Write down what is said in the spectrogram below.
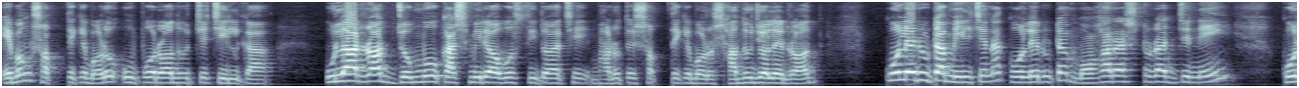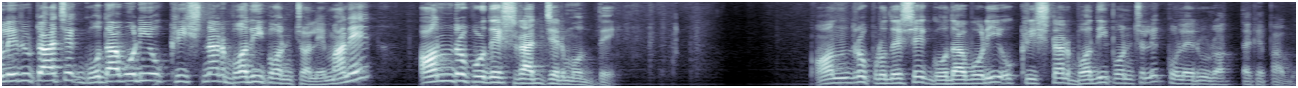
এবং সব থেকে বড় উপহ্রদ হচ্ছে চিল্কা। উলার হ্রদ জম্মু ও কাশ্মীরে অবস্থিত আছে, ভারতের সবথেকে বড় সাধু জলের হ্রদ। কোলেরুটা মিলছে না, কোলেরুটা মহারাষ্ট্র রাজ্যে নেই। কোলেরুটা আছে গোদাবরী ও কৃষ্ণার বদ্বীপ অঞ্চলে মানে অন্ধ্রপ্রদেশ রাজ্যের মধ্যে। অন্ধ্রপ্রদেশে গোদাবরী ও কৃষ্ণার বদ্বীপ অঞ্চলে কোলেরু হ্রদটাকে পাবো।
